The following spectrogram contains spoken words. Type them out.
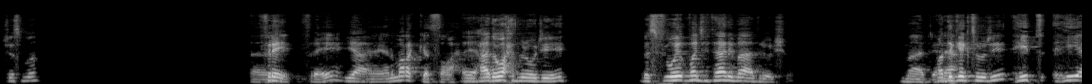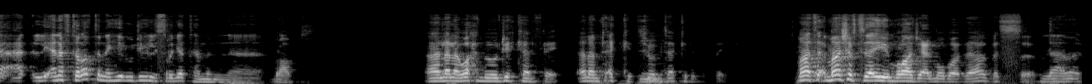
شو اسمه؟ آه، فري. فري يا. يعني أنا ما ركزت صراحة إيه، هذا واحد من الوجيه بس في وجه ثاني ما أدري وش هو ما أدري. ما دققت في الوجيه؟ هي ت- هي اللي أنا افترضت إن هي الوجيه اللي سرقتها من آه، برافوس آه لا لا واحد من الوجيه كان فري أنا متأكد شو. متأكد إنه فري ما ت... ما شفت أي مراجعة الموضوع ذا بس آه، لا ما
